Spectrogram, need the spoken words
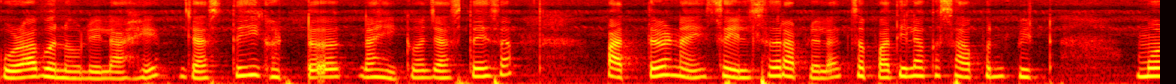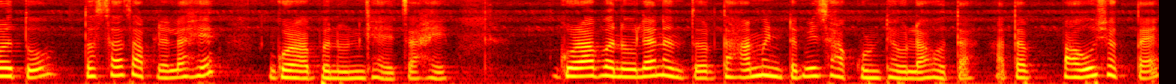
गोळा बनवलेला आहे. जास्तही घट्ट नाही किंवा जास्त असा पातळ नाही सैलसर आपल्याला चपातीला कसं आपण पीठ मळतो तसाच आपल्याला हे गोळा बनवून घ्यायचा आहे. गोळा बनवल्यानंतर दहा मिनटं मी झाकून ठेवला होता. आता पाहू शकताय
